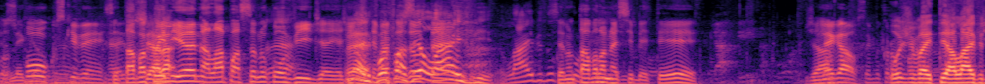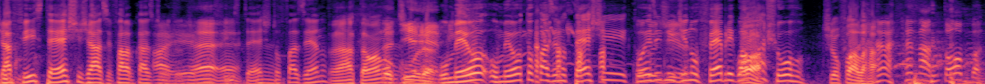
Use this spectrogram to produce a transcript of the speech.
Os legal. poucos que vêm. Você É tava Ceará- com a Eliana lá passando o Covid aí. A gente É, ele foi fazer o teste. live. Live do Você não tava lá no. SBT? Já? Legal, sem microfone. Hoje vai ter a live Já do... fiz teste já, você fala por causa do. Ah, do- é? É, fiz é. teste, tô fazendo. Ah, tá uma É loucura. O meu, o meu eu tô fazendo teste, coisa e dia. medindo febre igual Ó. cachorro. Deixa eu falar. Na toba.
